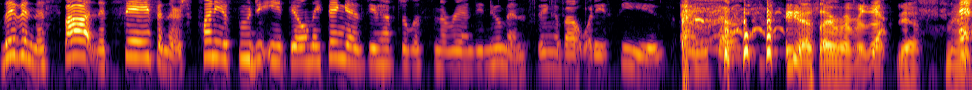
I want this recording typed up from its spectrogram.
live in this spot, and it's safe, and there's plenty of food to eat. The only thing is, you have to listen to Randy Newman sing about what he sees." And so, yes, I remember that. Yeah. yeah.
